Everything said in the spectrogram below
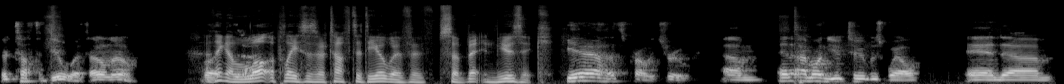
they're tough to deal with. I don't know. But, I think a uh, lot of places are tough to deal with with submitting music. Yeah, that's probably true. Um, and I'm on YouTube as well. And um,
